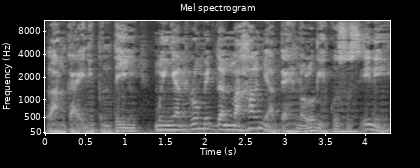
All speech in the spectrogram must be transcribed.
Langkah ini penting mengingat rumit dan mahalnya teknologi khusus ini.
